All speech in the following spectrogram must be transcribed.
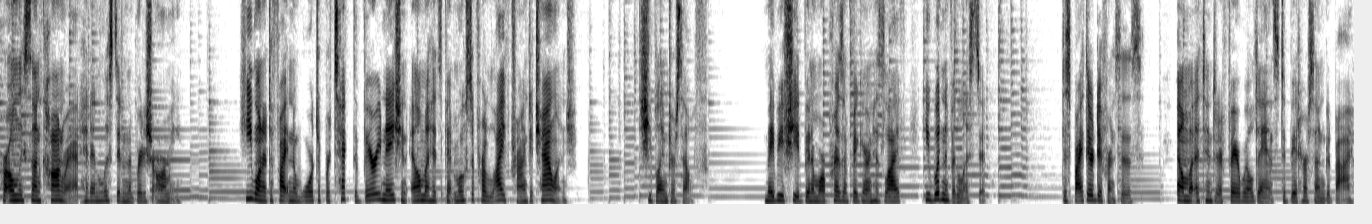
Her only son, Conrad, had enlisted in the British Army. He wanted to fight in a war to protect the very nation Elma had spent most of her life trying to challenge. She blamed herself. Maybe if she had been a more present figure in his life, he wouldn't have enlisted. Despite their differences, Elma attended a farewell dance to bid her son goodbye.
